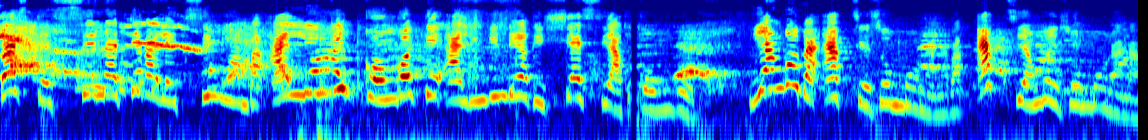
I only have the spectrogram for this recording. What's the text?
Parce que sénateur alexis mwamba alingi congo te alingi nde richesse ya congo. Yango baacte ezomonana baacte yango ezomonana.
